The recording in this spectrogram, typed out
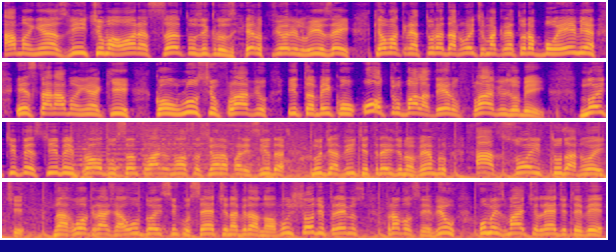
amanhã às 21 horas, Santos e Cruzeiro, Fiore Luiz, hein? Que é uma criatura da noite, uma criatura boêmia, estará amanhã aqui com Lúcio Flávio e também com outro baladeiro, Flávio Jobim. Noite festiva em prol do Santuário Nossa Senhora Aparecida, no dia 23 de novembro, às 8 da noite. Na rua Grajaú 257, na Vila Nova. Um show de prêmios pra você, viu? Uma Smart LED TV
